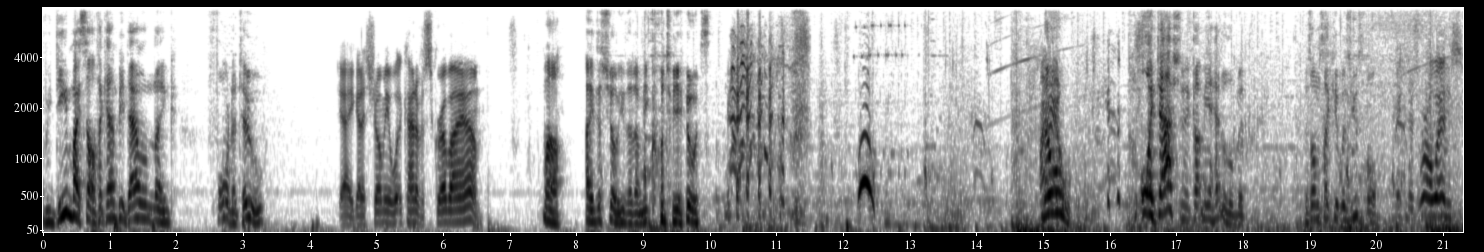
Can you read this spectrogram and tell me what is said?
redeem myself. I can't be down like four to two. Yeah, you gotta show me what kind of a scrub I am. Well, I just show you that I'm equal to you. no. oh, I dashed and it got me ahead a little bit. It's almost like it was useful. Wait, there's whirlwinds.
